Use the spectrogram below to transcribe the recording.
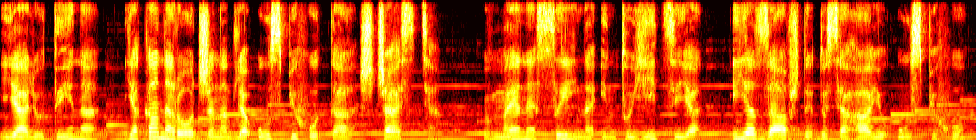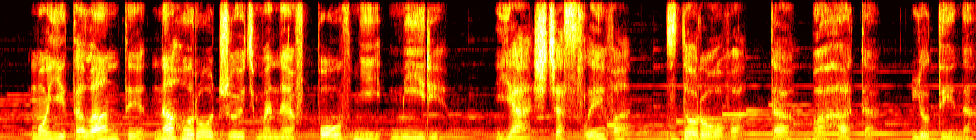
Я людина, яка народжена для успіху та щастя. В мене сильна інтуїція, і я завжди досягаю успіху. Мої таланти нагороджують мене в повній мірі. Я щаслива, здорова та багата людина.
